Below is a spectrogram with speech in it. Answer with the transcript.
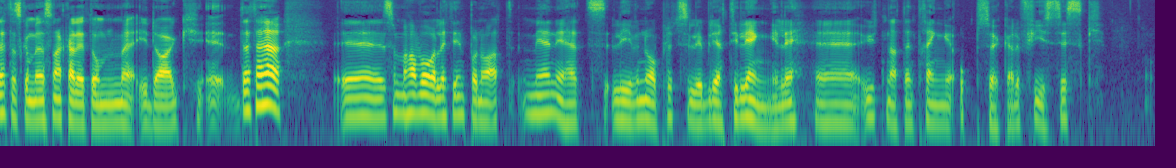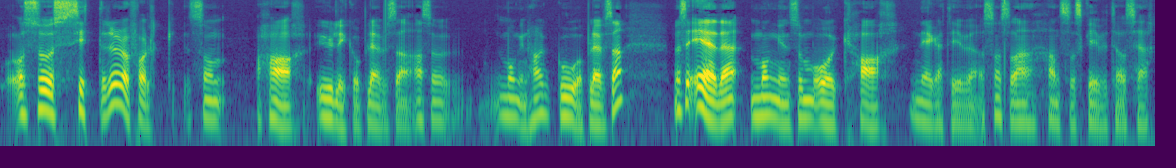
Dette skal vi snakke litt om i dag. Eh, dette her eh, som har vært litt innpå nå, at menighetslivet nå plutselig blir tilgjengelig eh, uten at en trenger oppsøke det fysisk. Og så sitter det da folk som har ulike opplevelser. Altså, mange har gode opplevelser. Men så er det mange som òg har negative, sånn som han som skriver til oss her.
